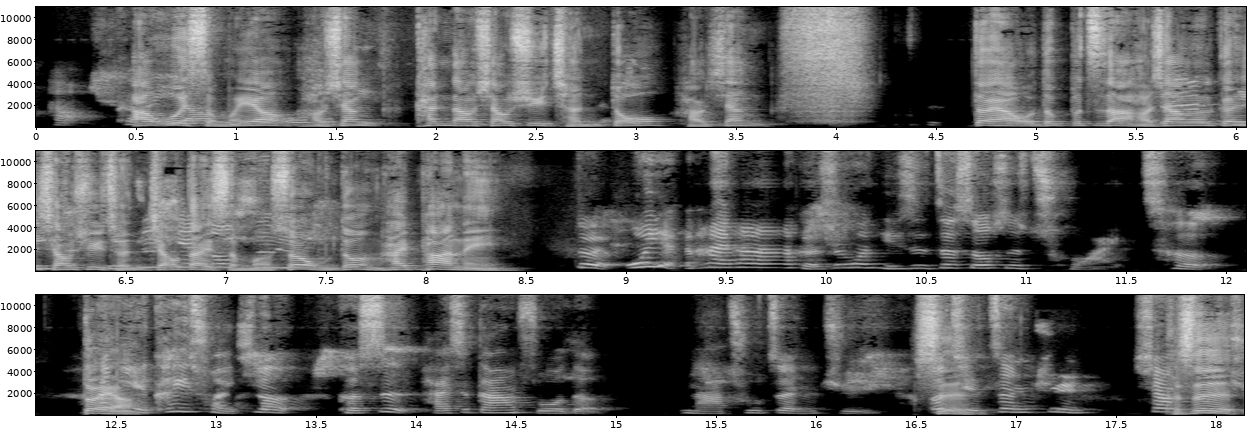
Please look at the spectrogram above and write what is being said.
好。啊，为什么要好像看到萧旭成都好像？对啊，我都不知道，好像要跟萧旭成交代什么，所以我们都很害怕呢。可是问题是，这时候是揣测。对啊，你也可以揣测，可是还是刚刚说的，拿出证据，而且证据。可是，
